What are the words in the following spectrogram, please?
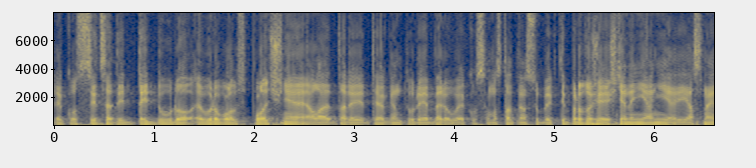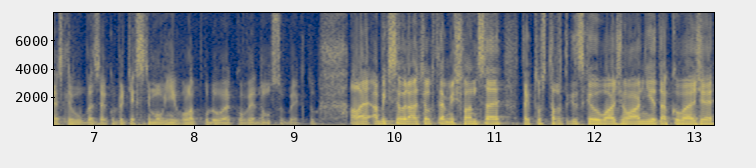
jako sice teď, teď jdou do eurovoleb společně, ale tady ty agentury je berou jako samostatné subjekty, protože ještě není ani jasné, jestli vůbec jako do těch sněmovních voleb půjdou jako v jednom subjektu. Ale abych se vrátil k té myšlence, tak to strategické uvažování je takové, že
